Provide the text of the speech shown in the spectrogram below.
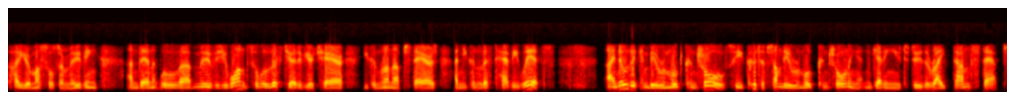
how your muscles are moving, and then it will uh, move as you want. So it will lift you out of your chair, you can run upstairs, and you can lift heavy weights. I know they can be remote controlled, so you could have somebody remote controlling it and getting you to do the right dance steps,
